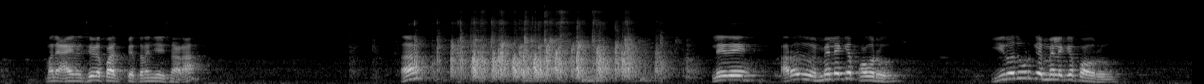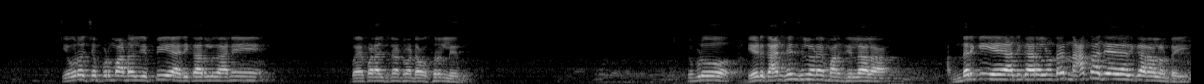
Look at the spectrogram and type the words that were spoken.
మరి ఆయన వచ్చి పెత్తనం చేసినాడా? లేదే? ఆ రోజు ఎమ్మెల్యేకే పవరు. ఈరోజు కూడా ఎమ్మెల్యేకే పవరు. ఎవరో చెప్పుడు మాటలు చెప్పి అధికారులు కానీ భయపడాల్సినటువంటి అవసరం లేదు. ఇప్పుడు ఏడు కాన్స్టిట్యున్సీలు ఉన్నాయి మన జిల్లాలో. అందరికీ ఏ అధికారాలు ఉంటాయి? నాకు అదే అధికారాలు ఉంటాయి.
